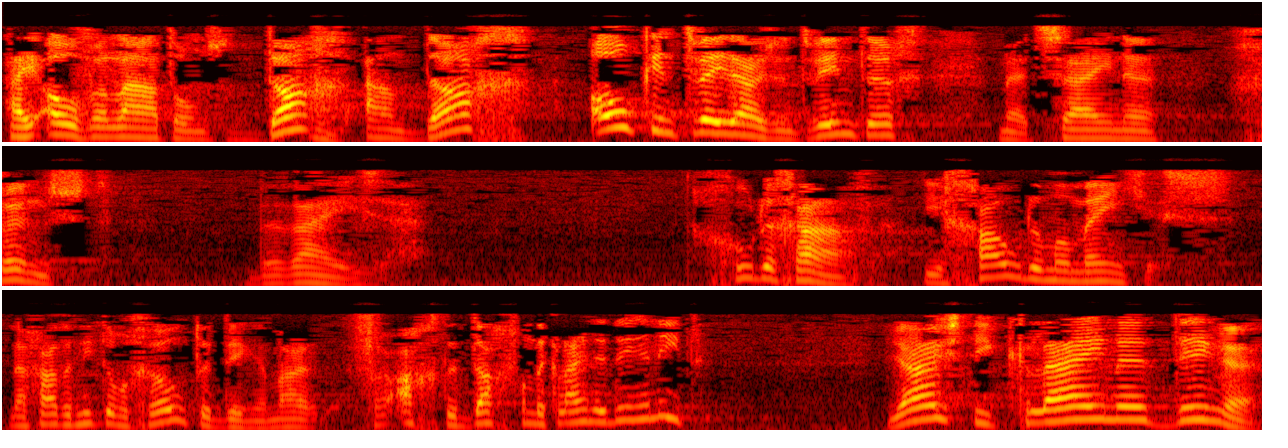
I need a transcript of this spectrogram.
Hij overlaat ons dag aan dag, ook in 2020, met zijn gunst bewijzen. Goede gaven, die gouden momentjes. Dan gaat het niet om grote dingen, maar veracht de dag van de kleine dingen niet. Juist die kleine dingen.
